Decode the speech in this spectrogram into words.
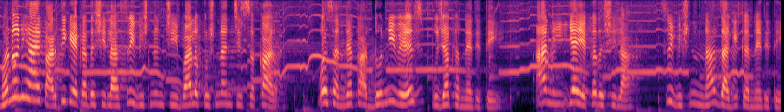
म्हणून ह्या कार्तिकी एकादशीला श्री विष्णूंची बालकृष्णांची सकाळ व संध्याकाळ दोन्ही वेळेस पूजा करण्यात येते आणि या एकादशीला श्री विष्णूंना जागी करण्यात येते.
